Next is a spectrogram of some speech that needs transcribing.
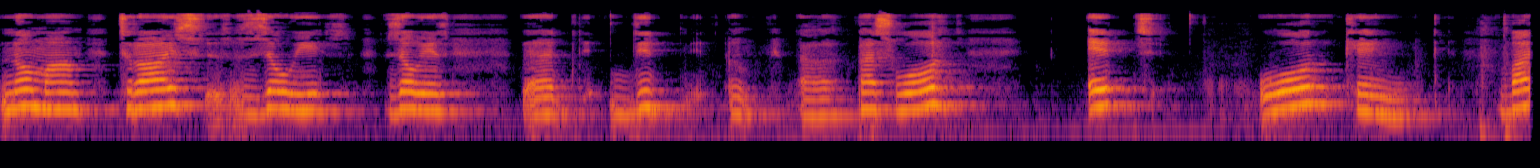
No, mom. Try Zoe's. Zoe's. Uh, did um, uh, password? It working. Bye.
